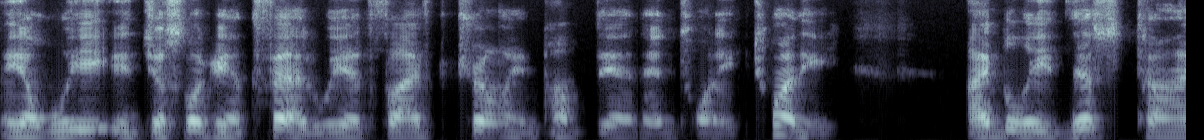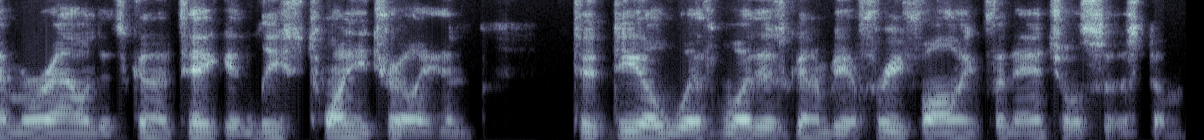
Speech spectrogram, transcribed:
you know, we just looking at the Fed, we had five trillion pumped in in 2020. I believe this time around it's going to take at least 20 trillion to deal with what is going to be a free falling financial system.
